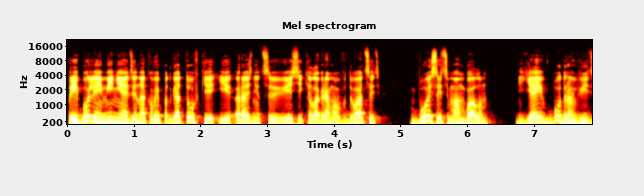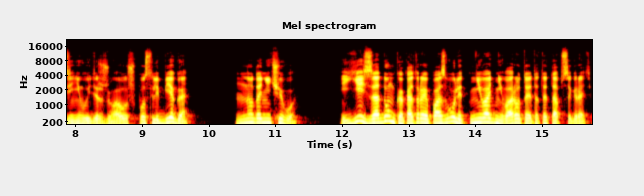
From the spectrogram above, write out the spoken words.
При более-менее одинаковой подготовке и разнице в весе килограммов в 20, бой с этим амбалом я и в бодром виде не выдержу, а уж после бега... Ну да ничего. Есть задумка, которая позволит не в одни ворота этот этап сыграть.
